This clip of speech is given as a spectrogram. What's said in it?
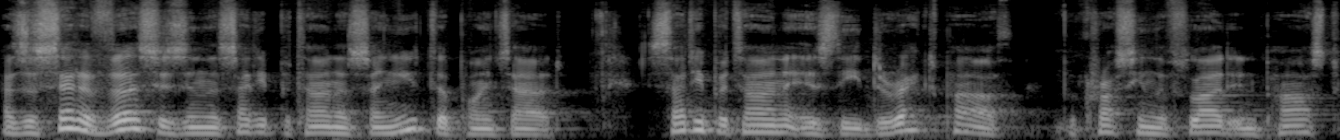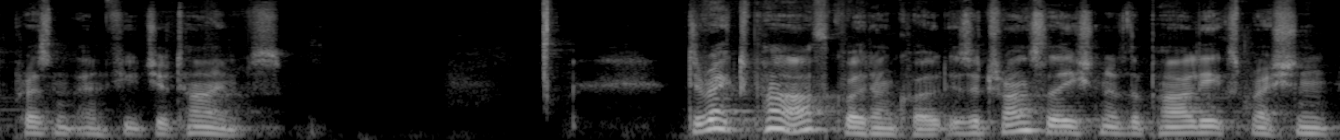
As a set of verses in the Satipatthana Samyutta points out, Satipatthana is the direct path for crossing the flood in past, present, and future times. Direct path, quote unquote, is a translation of the Pali expression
